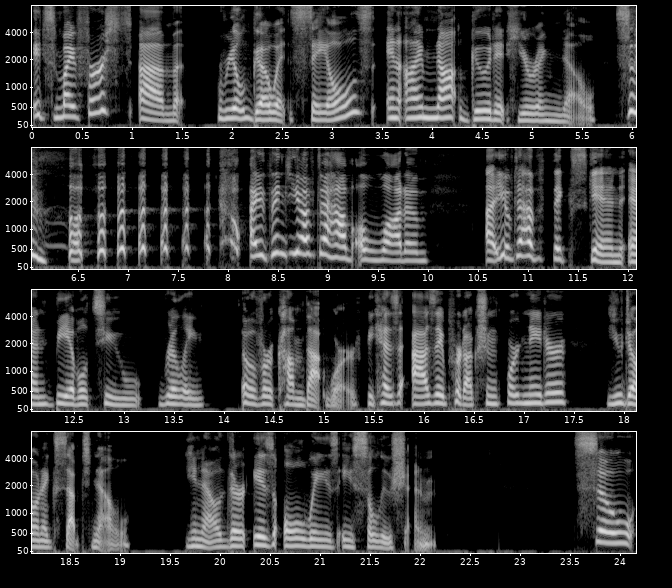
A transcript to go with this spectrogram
it's my first um, real go at sales, and I'm not good at hearing no. So I think you have to have a lot of, uh, you have to have thick skin and be able to really overcome that word because as a production coordinator, you don't accept no. You know, there is always a solution. So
